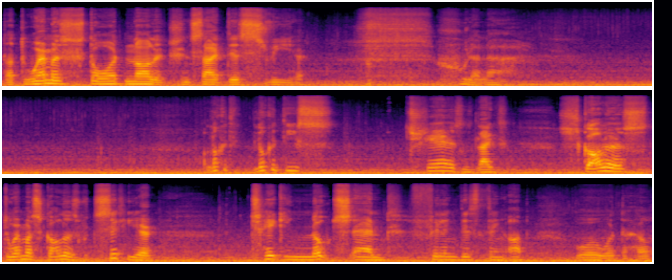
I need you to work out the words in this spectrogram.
The Dwemer stored knowledge inside this sphere. Ooh la la. Look at look at these chairs and like scholars, Dwemer scholars would sit here taking notes and filling this thing up. Whoa, what the hell?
